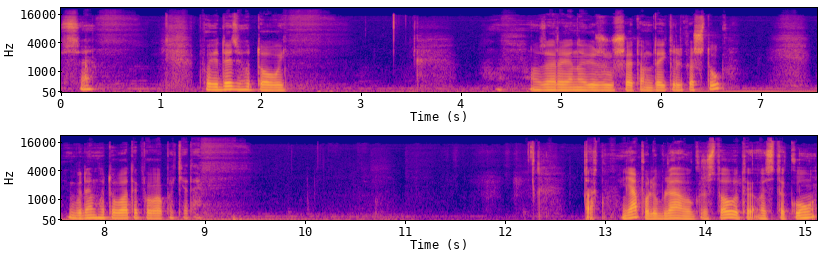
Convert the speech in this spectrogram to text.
Все. Повідець готовий. Зараз я нав'яжу ще там декілька штук і будемо готувати ПВ-пакети. Так, я полюбляю використовувати ось таку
